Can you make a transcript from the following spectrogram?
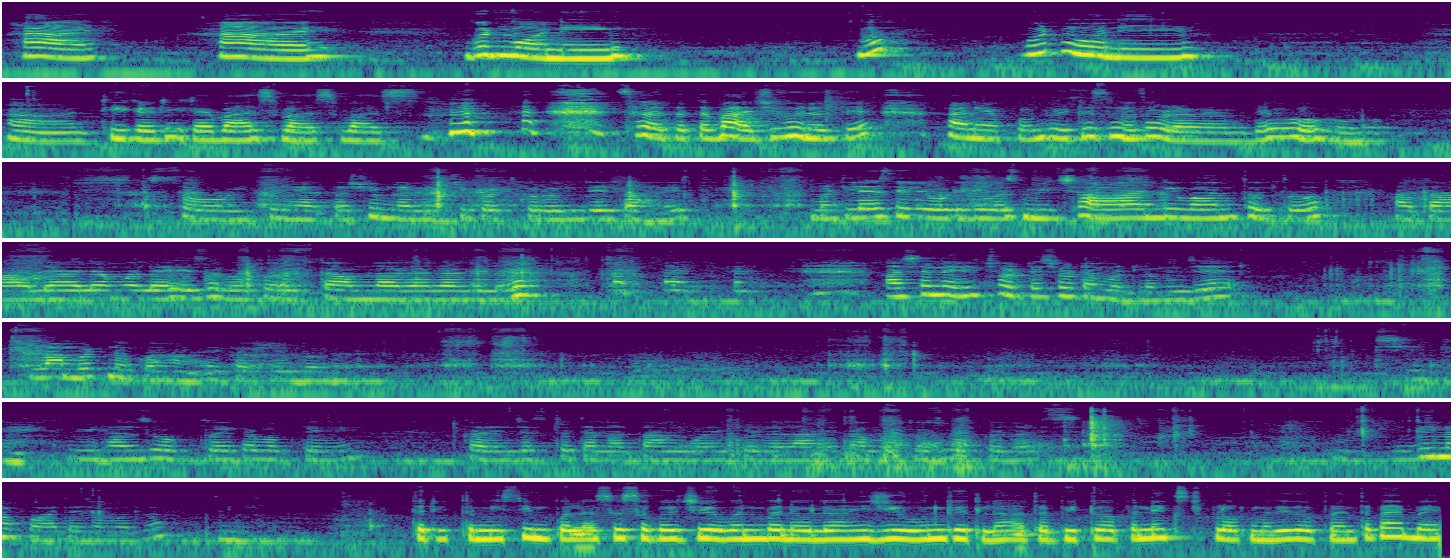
Hi hi good morning good morning हां ठीक आहे ठीक आहे. बास बास बास. चला आता भाजी बनवते आणि आपण भेटूच मग थोड्या वेळामध्ये. हो हो हो. सो इथे हे आता शिमला मिरची कट करून देत आहेत. म्हटले असेल एवढे दिवस मी छान निवांत होतो. आता आल्या आल्या मला हे सगळं परत काम लागायला लागलं अशा नाही छोट्या छोट्या म्हटलं म्हणजे लांबट नको हां एकाकडे दोन. ठीक आहे. विहान झोपतोय का बघते मी. कारण जस्ट त्यांना आता आंघोळ केलेला आहे त्यामुळे तो झोपेलच. दी नको हा त्याच्यामधलं. तर इथं मी सिंपल असं सगळं जेवण बनवलं आणि जेवून घेतलं. आता भेटू आपण नेक्स्ट ब्लॉगमध्ये तोपर्यंत बाय बाय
